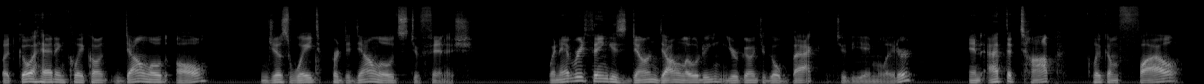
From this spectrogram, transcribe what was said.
But go ahead and click on download all and just wait for the downloads to finish. When everything is done downloading, you're going to go back to the emulator. And at the top, click on File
